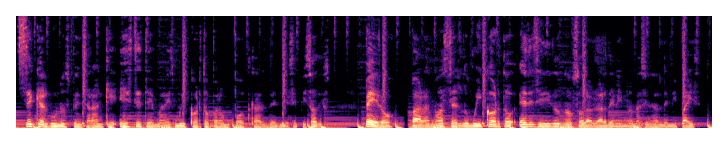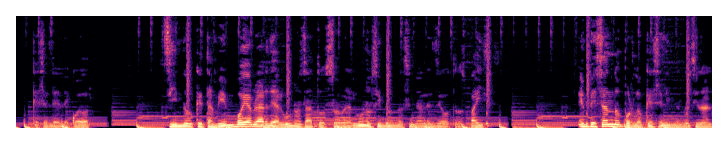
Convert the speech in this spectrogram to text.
Sé que algunos pensarán que este tema es muy corto para un podcast de 10 episodios, pero para no hacerlo muy corto he decidido no solo hablar del himno nacional de mi país, que es el del Ecuador, sino que también voy a hablar de algunos datos sobre algunos himnos nacionales de otros países. Empezando por lo que es el himno nacional,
